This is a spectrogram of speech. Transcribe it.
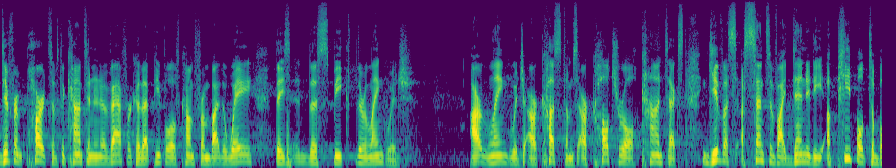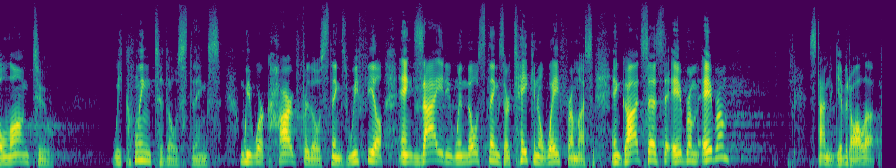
different parts of the continent of Africa that people have come from by the way they, they speak their language. Our language, our customs, our cultural context give us a sense of identity, a people to belong to. We cling to those things. We work hard for those things. We feel anxiety when those things are taken away from us. And God says to Abram, Abram, it's time to give it all up.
